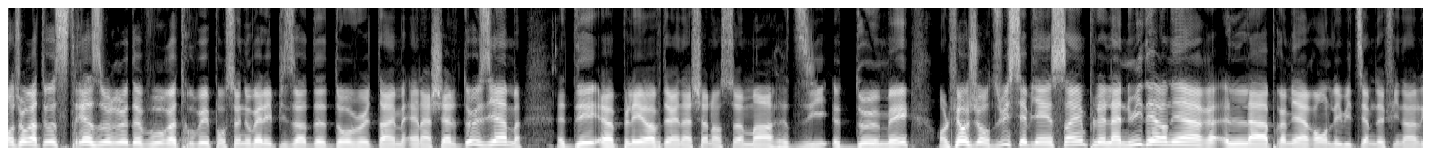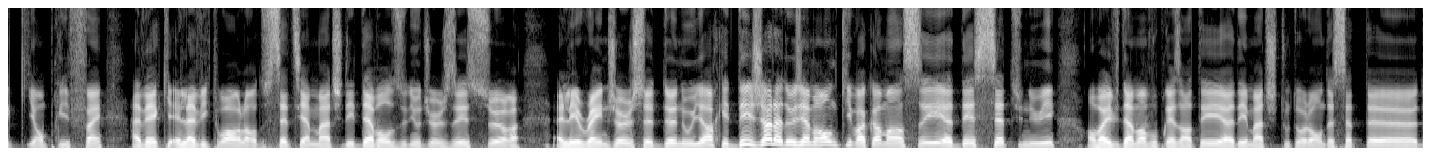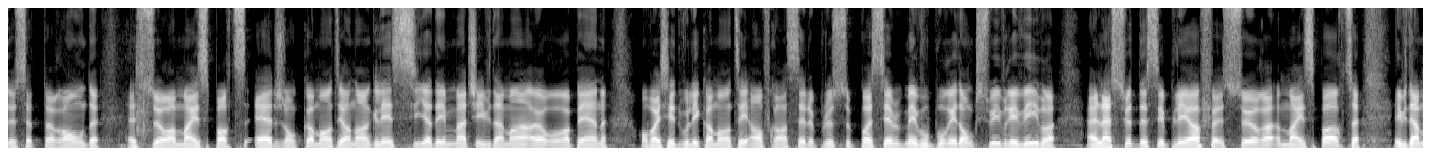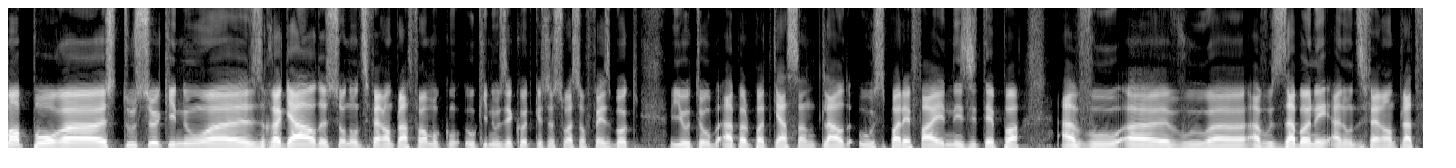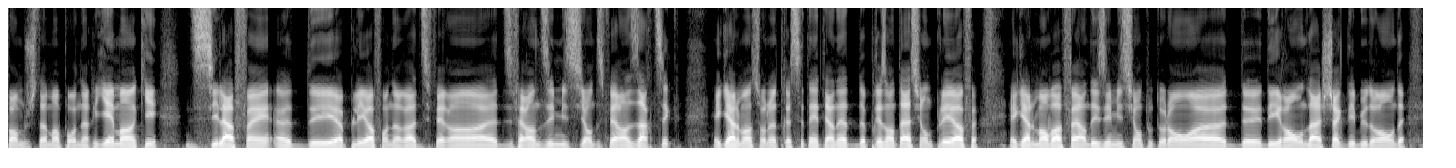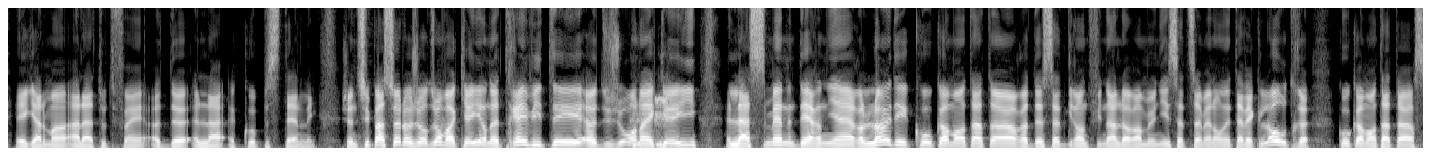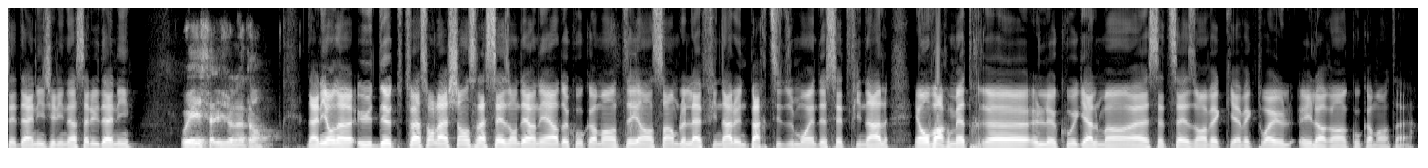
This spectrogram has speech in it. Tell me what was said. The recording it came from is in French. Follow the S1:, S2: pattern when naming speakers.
S1: Bonjour à tous, très heureux de vous retrouver pour ce nouvel épisode d'Overtime NHL, deuxième des euh, playoffs de NHL en ce mardi 2 mai. On le fait aujourd'hui, c'est bien simple. La nuit dernière, la première ronde, les huitièmes de finale qui ont pris fin avec la victoire lors du septième match des Devils du New Jersey sur les Rangers de New York. Et déjà la deuxième ronde qui va commencer euh, dès cette nuit. On va évidemment vous présenter euh, des matchs tout au long de cette, de cette ronde sur MySports Edge, donc commenté en anglais. S'il y a des matchs, évidemment, à heure européenne, on va essayer de vous les commenter en français le plus possible. Mais vous pourrez donc suivre et vivre euh, la suite de ces playoffs sur MySports. Évidemment, pour euh, tous ceux qui nous euh, regardent sur nos différentes plateformes ou, ou, qui nous écoutent, que ce soit sur Facebook, YouTube, Apple Podcasts, SoundCloud ou Spotify, n'hésitez pas à vous, vous, à vous abonner à nos différentes plateformes justement pour ne rien manquer d'ici la fin des euh, playoffs. On aura différents, euh, différentes émissions, différents articles également sur notre site internet de présentation de playoffs. Également, on va faire des émissions tout au long euh, des rondes, à chaque début de ronde et également à la toute fin de la Coupe Stanley. Je ne suis pas seul aujourd'hui. On va accueillir notre invité du jour. On a accueilli la semaine dernière l'un des co-commentateurs de cette grande finale, Laurent Meunier. Cette semaine, on est avec l'autre co-commentateur, c'est Danny Gélina. Salut, Danny.
S2: Oui, salut, Jonathan.
S1: Danny, on a eu de toute façon la chance la saison dernière de co-commenter ensemble la finale, une partie du moins de cette finale. Et on va remettre euh, le coup également euh, cette saison avec, avec toi et, Laurent en co-commentaire.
